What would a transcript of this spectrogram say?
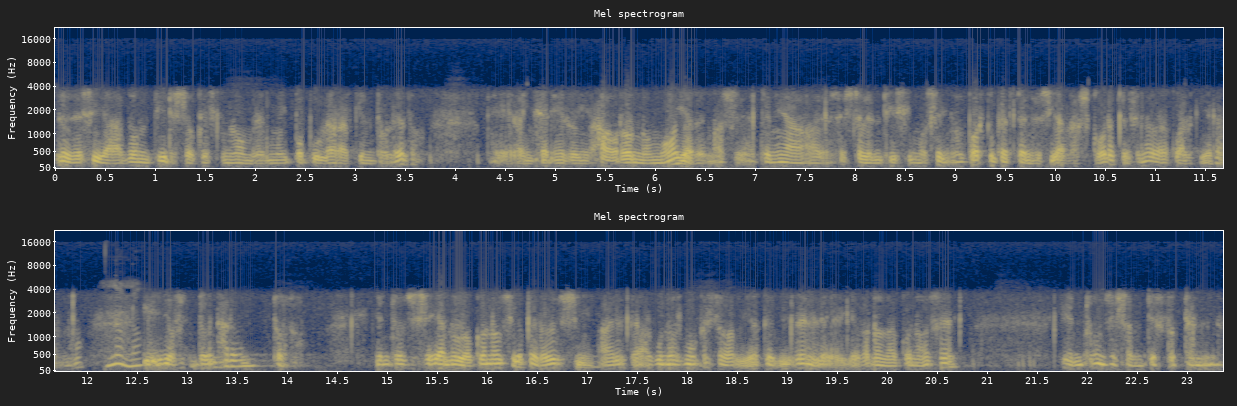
le decía a don Tirso, que es un hombre muy popular aquí en Toledo, era ingeniero agrónomo y además eh, tenía excelentísimo señor porque pertenecía a las cortes, no era cualquiera, ¿no? No, no. Y ellos donaron todo y entonces ella no lo conoció, pero él sí. A él, algunos monjes todavía que viven le llegaron a conocer. Entonces, ante esto tan,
